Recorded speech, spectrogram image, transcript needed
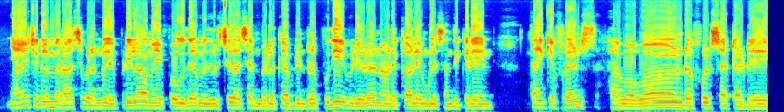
ஞாயிற்றுக்கிழமை ராசி பலன்கள் எப்படிலாம் அமைய போகுது? நமது விருச்சிகராசி அன்பர்களுக்கு அப்படின்ற புதிய வீடியோவில் நாளை காலை உங்களை சந்திக்கிறேன். Thank you friends have a wonderful Saturday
